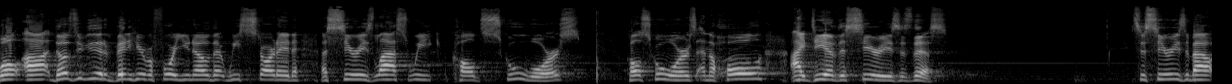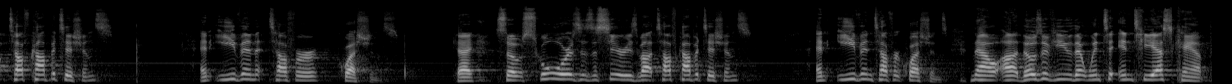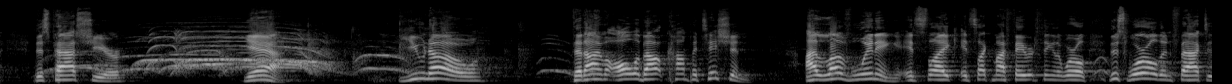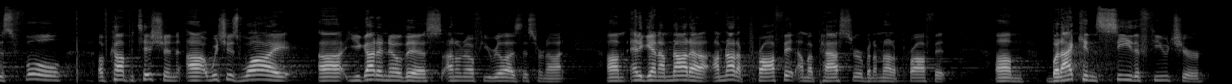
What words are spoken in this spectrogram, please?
Well, uh, those of you that have been here before, you know that we started a series last week called School Wars, called School Wars, and the whole idea of this series is this. It's a series about tough competitions and even tougher questions. Okay? So, School Wars is a series about tough competitions and even tougher questions. Now, uh, those of you that went to NTS camp this past year, yeah, you know that I'm all about competition. I love winning. It's like it's like my favorite thing in the world. This world, in fact, is full of competition, uh, which is why uh, you got to know this. I don't know if you realize this or not. Um, and again, I'm not a I'm not a prophet. I'm a pastor, but I'm not a prophet. Um, but I can see the future,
